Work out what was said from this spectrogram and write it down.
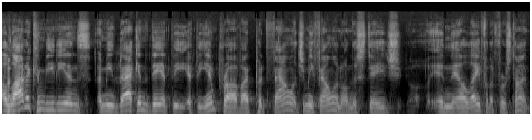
a lot of comedians. I mean, back in the day at the at the Improv, I put Fallon, Jimmy Fallon, on the stage in L.A. for the first time.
